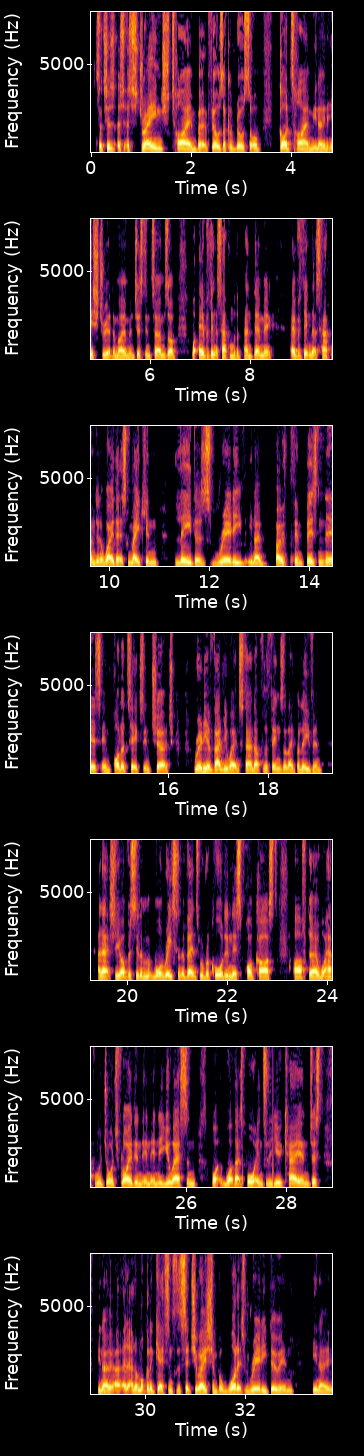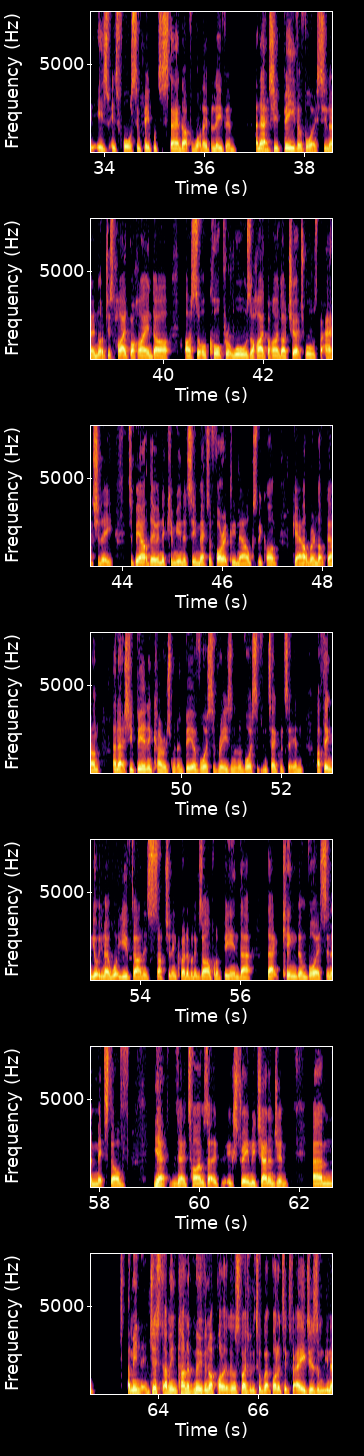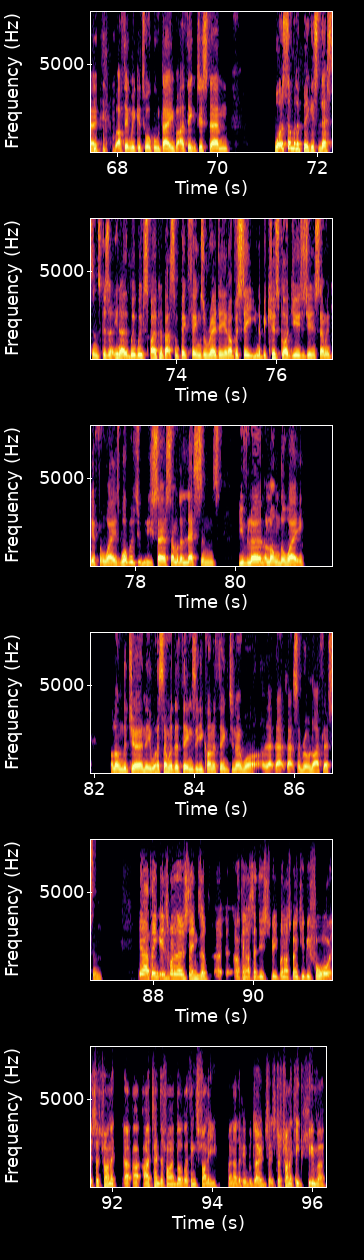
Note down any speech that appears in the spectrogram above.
such a, a, a, strange time, but it feels like a real sort of God time, you know, in history at the moment, just in terms of what everything that's happened with the pandemic, everything that's happened in a way that is making leaders really, you know, both in business, in politics, in church, really evaluate and stand up for the things that they believe in. And actually, obviously, the more recent events, we're recording this podcast after what happened with George Floyd in, in, in the US and what, what that's brought into the UK. And just, you know, and, and I'm not going to get into the situation, but what it's really doing, you know, is, is forcing people to stand up for what they believe in and mm. actually be the voice you know not just hide behind our our sort of corporate walls or hide behind our church walls but actually to be out there in the community metaphorically now because we can't get out we're in lockdown and actually be an encouragement and be a voice of reason and a voice of integrity. And I think you you know what you've done is such an incredible example of being that that kingdom voice in the midst of yeah you know, times that are extremely challenging. Um, I mean, just I mean, kind of moving off politics. I suppose we could talk about politics for ages, and you know, I think we could talk all day. But I think just um, what are some of the biggest lessons? Because uh, you know we, we've spoken about some big things already, and obviously you know because God uses you in so many different ways. What would you say are some of the lessons you've learned along the way, along the journey? What are some of the things that you kind of think? Do you know what that, that that's a real life lesson? Yeah, I think it's one of those things of. Uh, I think I said this when I spoke to you before. It's just trying to. I, I, tend to find a lot of things funny when other people don't. So it's just trying to keep humour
